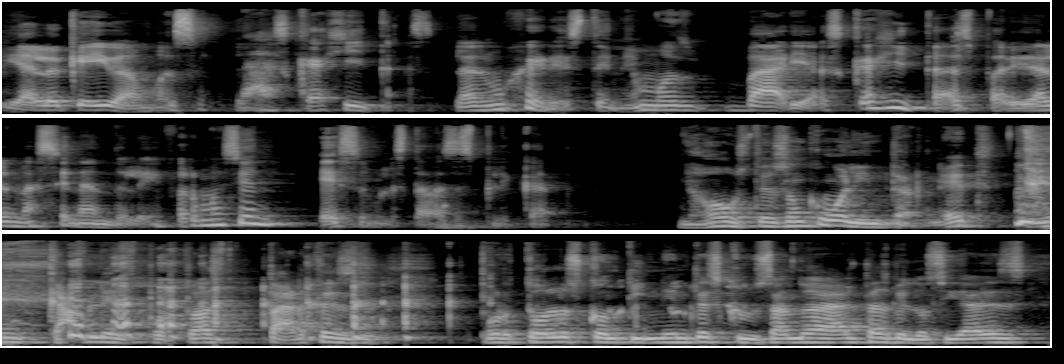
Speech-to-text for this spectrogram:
Y a lo que íbamos, las cajitas. Las mujeres tenemos varias cajitas para ir almacenando la información. Eso me lo estabas explicando. No, ustedes son como el internet. Tienen cables por todas partes, por todos los continentes, cruzando a altas velocidades.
